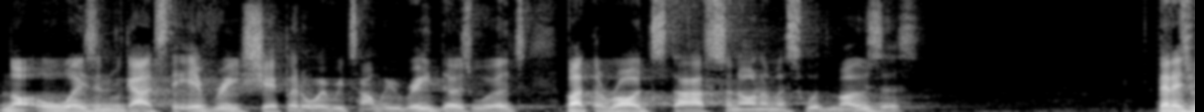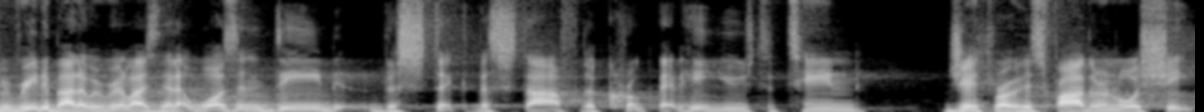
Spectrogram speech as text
not always in regards to every shepherd or every time we read those words, but the rod, staff synonymous with Moses. That as we read about it, we realize that it was indeed the stick, the staff, the crook that he used to tend Jethro, his father in law's sheep.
